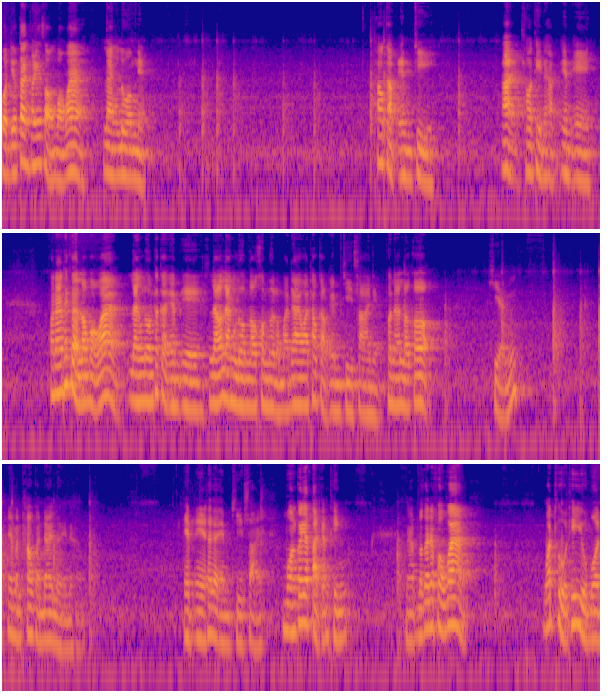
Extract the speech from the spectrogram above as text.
กฎนิวตันข้อที่ 2 บอกว่าแรงรวมเนี่ยเท่ากับ mg อ่าโทษทีนะครับ ma เพราะฉะนั้นถ้าเกิดเราบอกว่าแรงรวมเท่ากับ ma แล้วแรงรวมเราคำนวณออกมาได้ว่าเท่ากับ mg sin เนี่ยเพราะนั้นเราก็เขียนให้มันเท่ากันได้เลยนะครับ ma เท่ากับ mg sin มวลก็จะตัดกันทิ้ง นะครับเราก็จะพบว่าวัตถุที่อยู่บน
